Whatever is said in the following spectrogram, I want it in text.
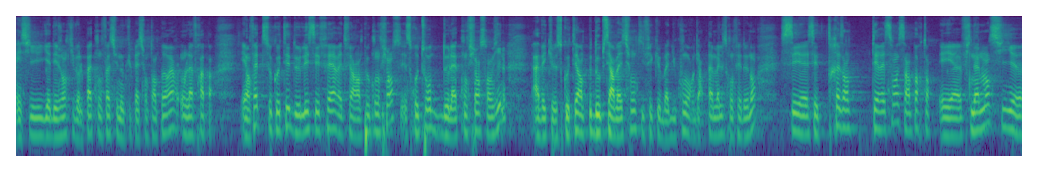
Et s'il y a des gens qui ne veulent pas qu'on fasse une occupation temporaire, on ne la fera pas. Et en fait, ce côté de laisser faire et de faire un peu confiance, et ce retour de la confiance en ville, avec ce côté un peu d'observation qui fait que bah, du coup on regarde pas mal ce qu'on fait dedans, c'est très intéressant et c'est important. Et euh, finalement, si euh,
